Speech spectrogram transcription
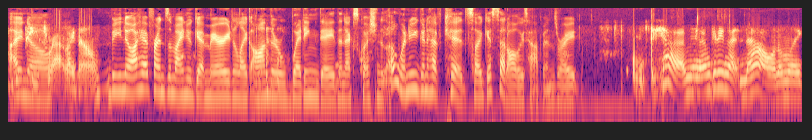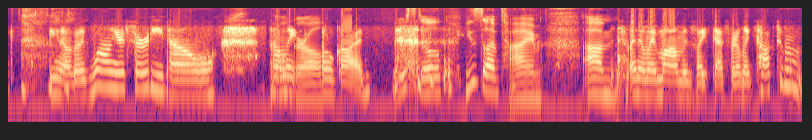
I know. we're at right now. But you know, I have friends of mine who get married and like on their wedding day, the next question is, "Oh, when are you going to have kids?" So I guess that always happens, right? Yeah, I mean, I'm getting that now, and I'm like, you know, they're like, well, you're 30 now. And I'm Oh, like, girl. oh God. You're still, you still have time. Um, I know my mom is like desperate. I'm like, talk to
